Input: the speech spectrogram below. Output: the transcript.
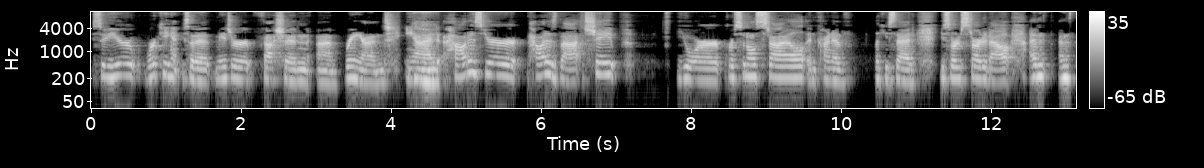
so you're working at, you said a major fashion um, brand and mm-hmm. how does your, how does that shape your personal style and kind of like you said, you sort of started out. I'm I'm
